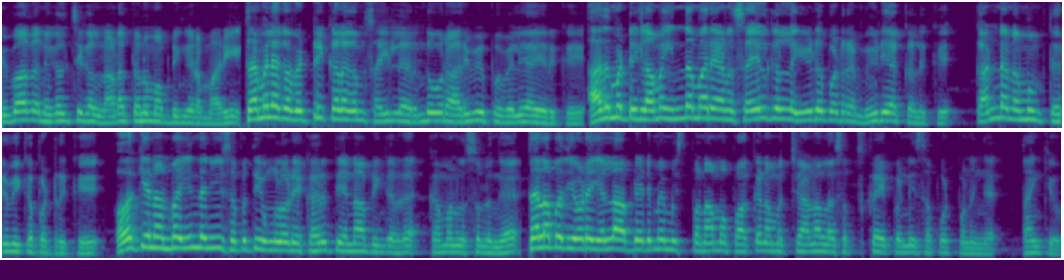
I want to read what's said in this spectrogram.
விவாத நிகழ்ச்சிகள் நடத்தணும் அப்படிங்கிற மாதிரி தமிழக வெற்றி கழகம் சைடுல இருந்து ஒரு அறிவிப்பு வெளியாயிருக்கு. அது மட்டும் இல்லாம இந்த மாதிரியான செயல்களில் ஈடுபடுற மீடியாக்களுக்கு கண்டனமும் தெரிவிக்கப்பட்டிருக்கு. ஓகே நண்பா இந்த நியூஸை பத்தி உங்களுடைய கருத்து என்ன அப்படிங்கறத கமெண்ட்ல சொல்லுங்க. தளபதியோட எல்லா அப்டேட்டுமே மிஸ் பண்ணாம பார்க்க நம்ம சேனலை சப்ஸ்கிரைப் பண்ணி சப்போர்ட் பண்ணுங்க. தேங்க்யூ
